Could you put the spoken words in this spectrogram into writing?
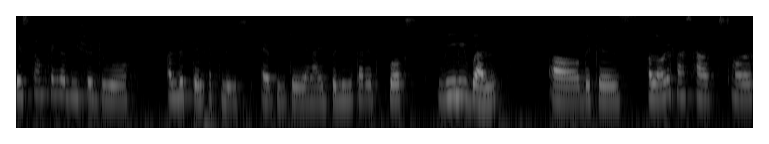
is something that we should do a little at least every day and i believe that it works really well uh, because a lot of us have sort of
